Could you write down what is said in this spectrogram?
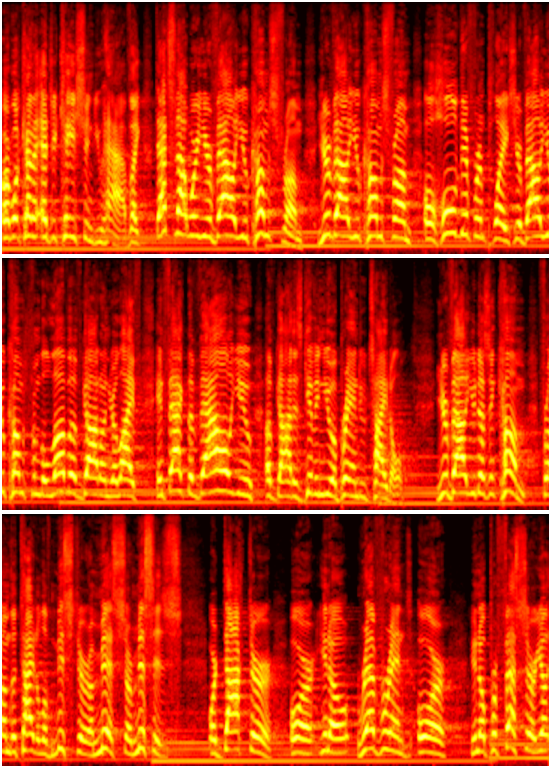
or what kind of education you have. Like, that's not where your value comes from. Your value comes from a whole different place. Your value comes from the love of God on your life. In fact, the value of God has given you a brand new title. Your value doesn't come from the title of Mr. or Miss or Mrs or doctor or, you know, reverend or, you know, professor, you know,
